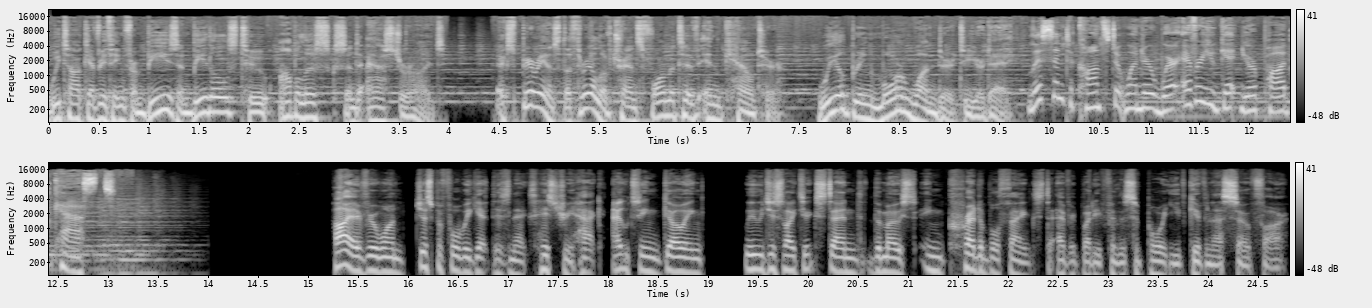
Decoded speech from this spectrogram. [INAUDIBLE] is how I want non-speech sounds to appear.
we talk everything from bees and beetles to obelisks and asteroids. Experience the thrill of transformative encounter. We'll bring more wonder to your day. Listen to Constant Wonder wherever you get your podcasts. Hi, everyone. Just before we get this next history hack outing going, we would just like to extend the most incredible thanks to everybody for the support you've given us so far.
